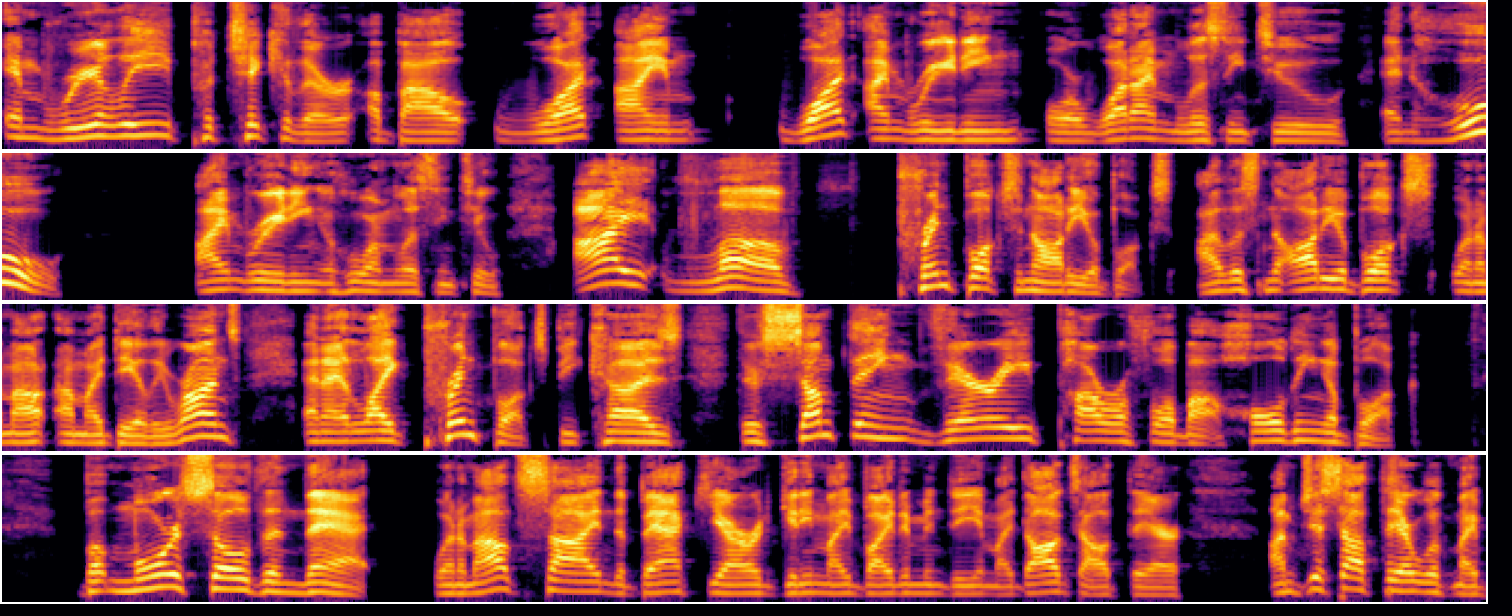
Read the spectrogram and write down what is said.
am really particular about what I'm what I'm reading or what I'm listening to and who I'm reading who I'm listening to. I love print books and audiobooks. I listen to audiobooks when I'm out on my daily runs and I like print books because there's something very powerful about holding a book. But more so than that, when I'm outside in the backyard getting my vitamin D and my dog's out there, I'm just out there with my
